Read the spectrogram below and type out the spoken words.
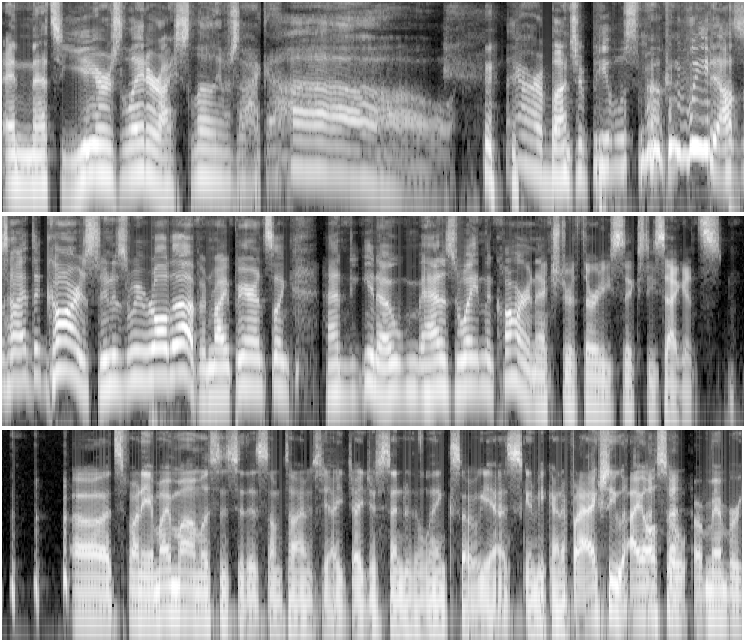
and that's years later. I slowly was like, "Oh." there are a bunch of people smoking weed outside the car as soon as we rolled up and my parents like had you know had us wait in the car an extra 30 60 seconds oh that's funny and my mom listens to this sometimes I, I just send her the link so yeah it's gonna be kind of fun actually i also remember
